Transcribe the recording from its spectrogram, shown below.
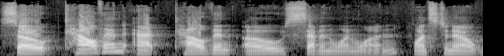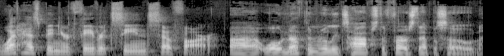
So Talvin at Talvin0711 wants to know what has been your favorite scene so far. Uh, well, nothing really tops the first episode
